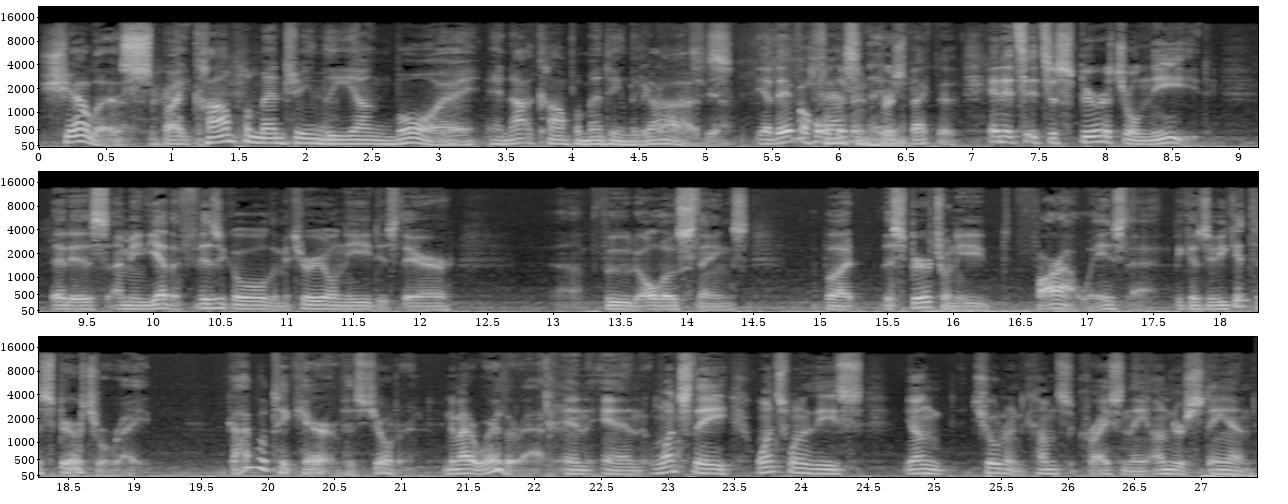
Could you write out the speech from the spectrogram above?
jealous right, right. by complimenting yeah. the young boy and not complimenting the, the gods. gods. Yeah. yeah, they have a whole different perspective, and it's it's a spiritual need. That is, I mean, yeah, the physical, the material need is there, uh, food, all those things, but the spiritual need far outweighs that because if you get the spiritual right, God will take care of His children, no matter where they're at. And and once they once one of these young children comes to Christ and they understand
